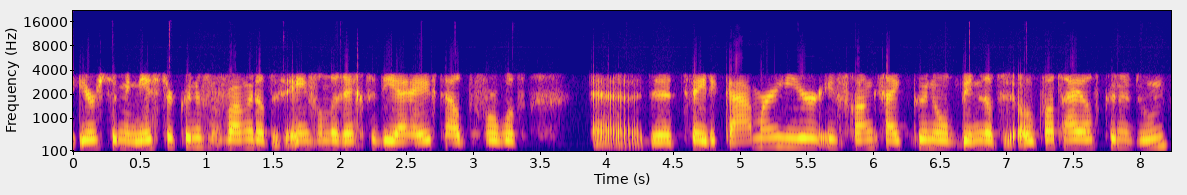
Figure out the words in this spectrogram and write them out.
eerste minister kunnen vervangen. Dat is een van de rechten die hij heeft. Hij had bijvoorbeeld de Tweede Kamer hier in Frankrijk kunnen ontbinden. Dat is ook wat hij had kunnen doen.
